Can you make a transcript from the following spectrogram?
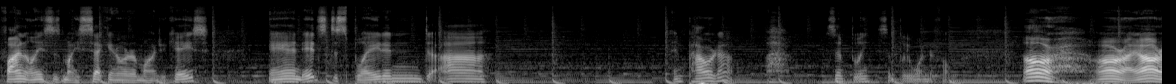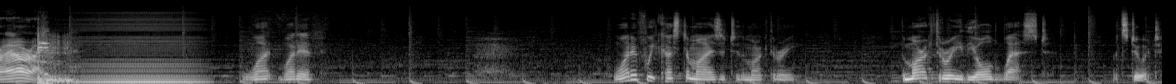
Finally, this is my second order Modu case. And it's displayed and uh, and powered up. Simply, simply wonderful. Oh, all right, all right, all right. What, what if... What if we customize it to the Mark III? The Mark III, the Old West. Let's do it.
